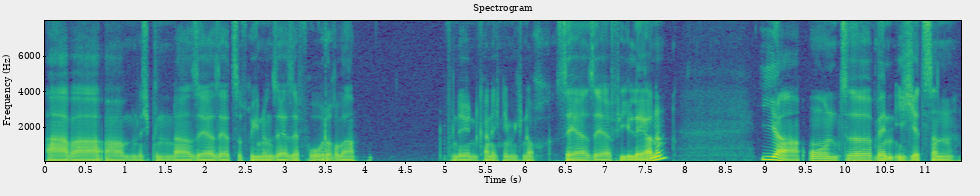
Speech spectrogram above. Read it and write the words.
Aber ähm, ich bin da sehr, sehr zufrieden und sehr, sehr froh darüber. Von denen kann ich nämlich noch sehr, sehr viel lernen. Ja, und äh, wenn ich jetzt dann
